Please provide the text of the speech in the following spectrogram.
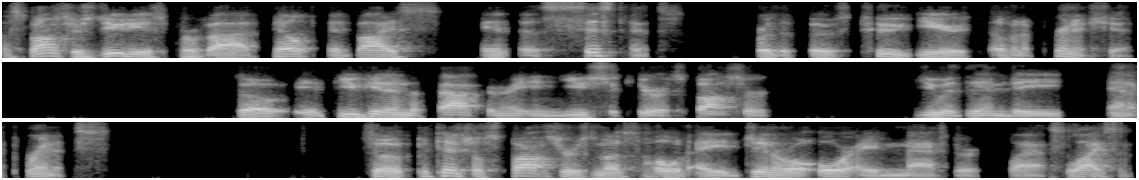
A sponsor's duty is to provide help, advice, and assistance for the, those two years of an apprenticeship. So if you get into falconry and you secure a sponsor, you would then be an apprentice. So potential sponsors must hold a general or a master class license.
